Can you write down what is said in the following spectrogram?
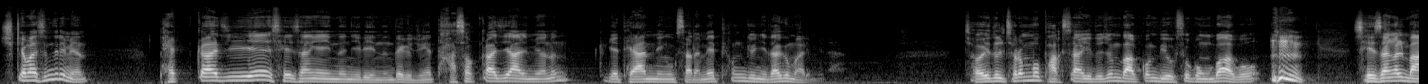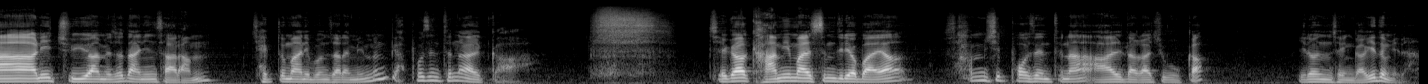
쉽게 말씀드리면 100가지의 세상에 있는 일이 있는데 그 중에 다섯 가지 알면은 그게 대한민국 사람의 평균이다 그 말입니다. 저희들처럼 뭐 박사학위도 좀 받고 미국서 공부하고 세상을 많이 주유하면서 다닌 사람, 책도 많이 본 사람이면 몇 퍼센트나 알까? 제가 감히 말씀드려봐야 30%나 알다가 죽을까? 이런 생각이 듭니다.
